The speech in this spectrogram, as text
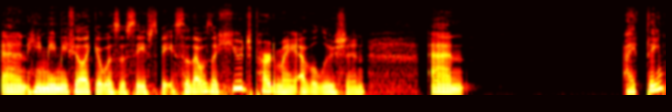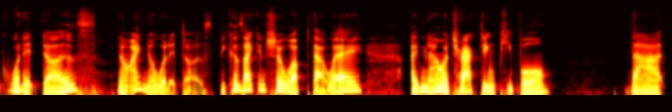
and he made me feel like it was a safe space. So that was a huge part of my evolution. And I think what it does, no, I know what it does because I can show up that way. I'm now attracting people that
